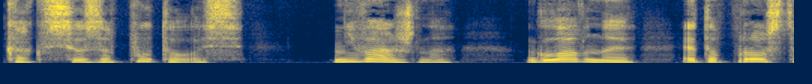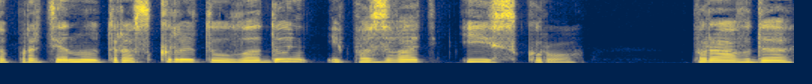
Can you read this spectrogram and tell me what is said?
Как все запуталось. Неважно. Главное — это просто протянуть раскрытую ладонь и позвать искру. Правда,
